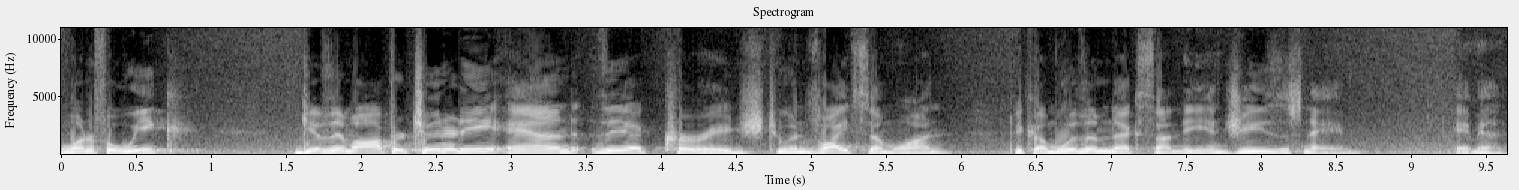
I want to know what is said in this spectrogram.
wonderful week. Give them opportunity and the courage to invite someone to come with them next Sunday. In Jesus' name, amen.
